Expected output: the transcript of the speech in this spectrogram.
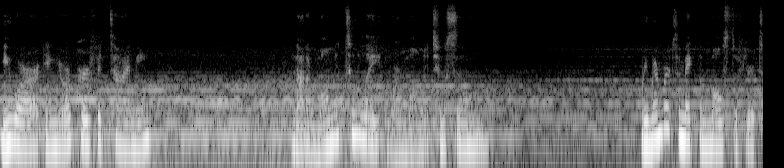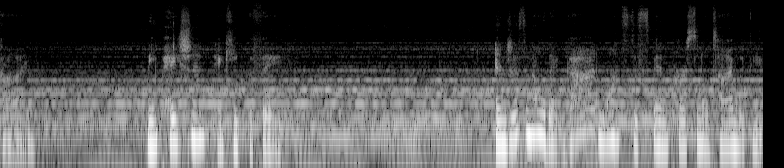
You are in your perfect timing, not a moment too late or a moment too soon. Remember to make the most of your time. Be patient and keep the faith. And just know that God wants to spend personal time with you.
